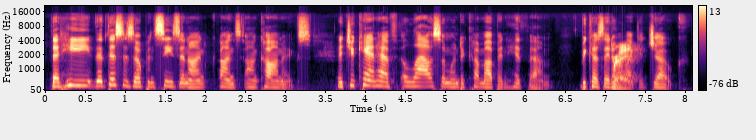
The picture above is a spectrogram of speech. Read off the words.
that he that this is open season on on on comics that you can't have allow someone to come up and hit them because they don't right. like a joke.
